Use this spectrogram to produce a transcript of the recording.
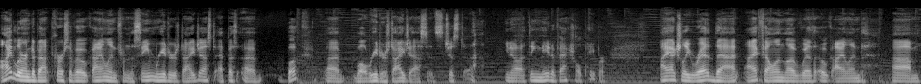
I learned about Curse of Oak Island from the same Reader's Digest epi- uh, book. Uh, well, Reader's Digest. It's just, you know, a thing made of actual paper. I actually read that. I fell in love with Oak Island. Um,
